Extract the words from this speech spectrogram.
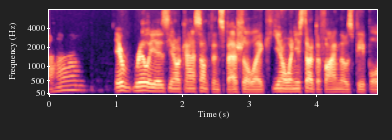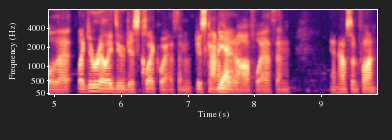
Um, it really is, you know, kind of something special. Like, you know, when you start to find those people that like you really do just click with and just kind of Yeah. it off with and and have some fun.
